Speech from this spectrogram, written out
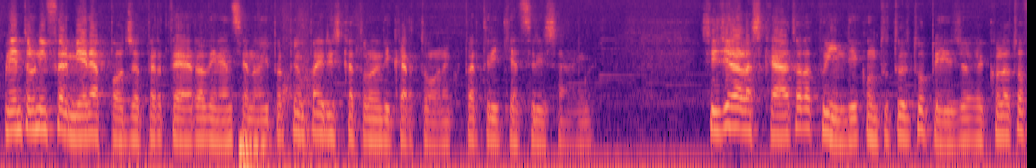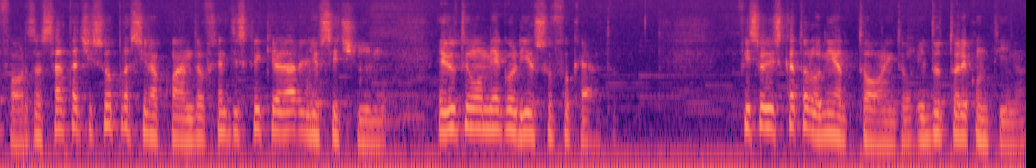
Mentre un infermiere appoggia per terra dinanzi a noi proprio un paio di scatoloni di cartone coperti di chiazze di sangue. Si gira la scatola, quindi, con tutto il tuo peso e con la tua forza, saltaci sopra sino a quando senti scricchiolare gli ossicini e l'ultimo miagolio soffocato. Fisso gli scatoloni attonito, il dottore continua.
